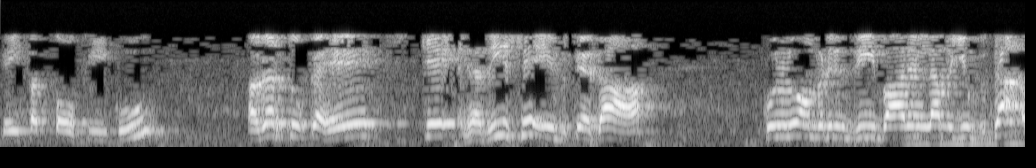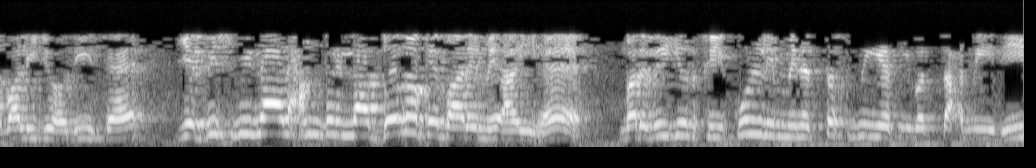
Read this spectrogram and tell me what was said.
کئی فت توفیق اگر تو کہے کہ حدیث ابتدا کلو امر بار لم یبدا والی جو حدیث ہے، یہ بسم اللہ الحمد دونوں کے بارے میں آئی ہے۔ مروی فی کل من تسمیت و تحمیدی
